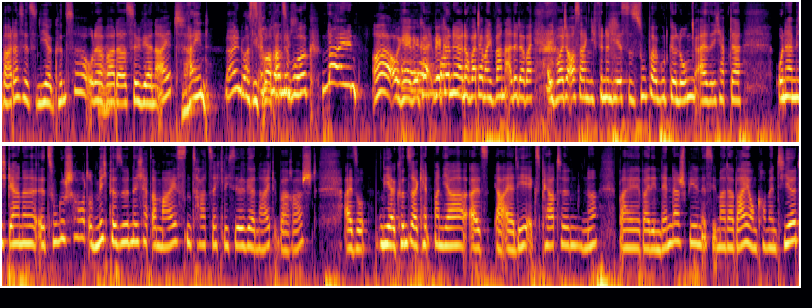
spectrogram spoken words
War das jetzt Nia Künzer oder Nein. war das Silvia Neid? Nein, nein, du hast die Frau Ratzeburg. Nein. Oh, okay, oh, wir, können, wir können ja noch weitermachen. Die waren alle dabei. Ich wollte auch sagen, ich finde, dir ist es super gut gelungen. Also ich habe da unheimlich gerne äh, zugeschaut und mich persönlich hat am meisten tatsächlich Silvia Neid überrascht. Also Nia Künzer kennt man ja als ARD-Expertin. Ne? Bei, bei den Länderspielen ist sie immer dabei und kommentiert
